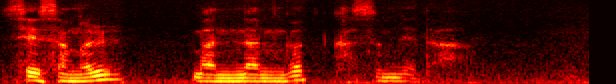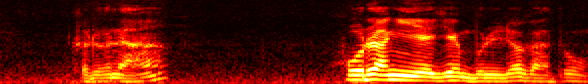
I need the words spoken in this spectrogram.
세상을 만난 것 같습니다. 그러나 호랑이에게 물려가도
